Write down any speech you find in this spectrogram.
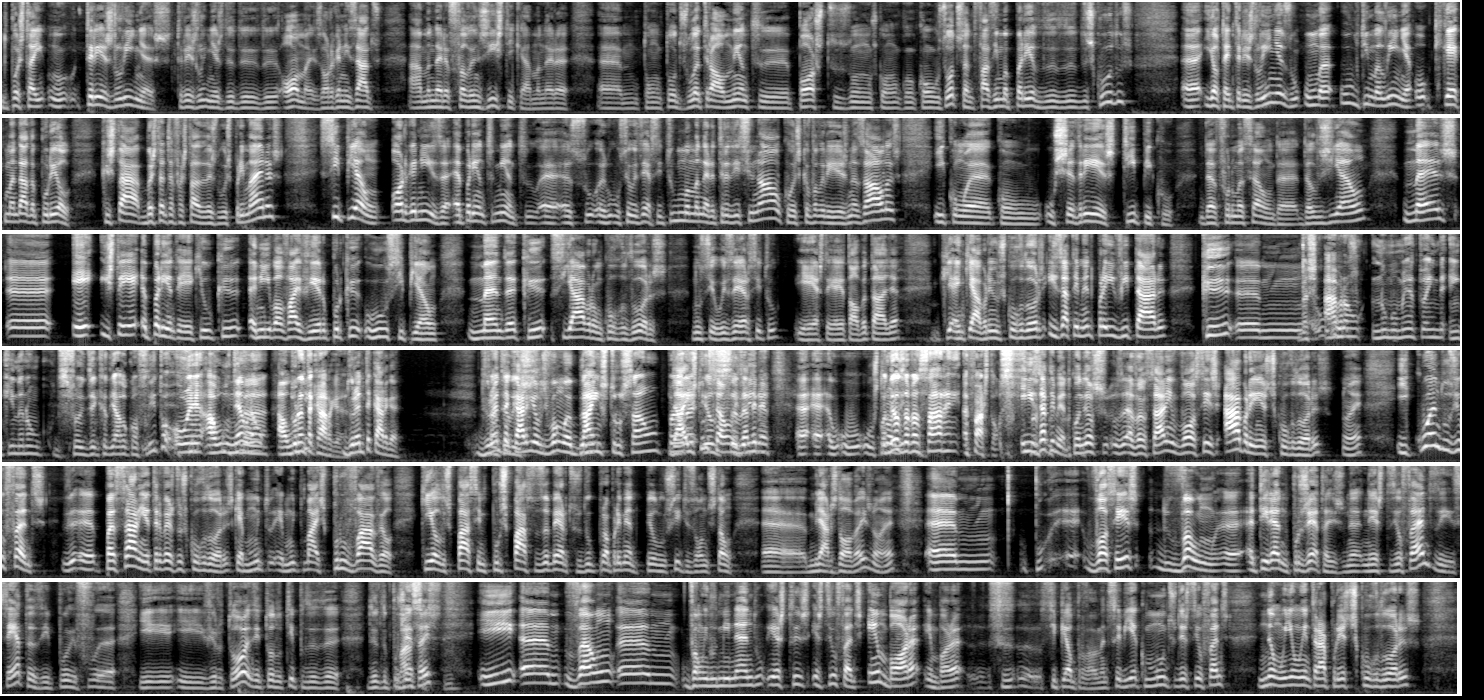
depois tem um, três linhas, três linhas de, de, de, homens organizados à maneira falangística, à maneira um, estão todos lateralmente postos uns com, com, com, os outros, portanto fazem uma parede de, de escudos. Uh, e ele tem três linhas, uma última linha que é comandada por ele, que está bastante afastada das duas primeiras. Cipião organiza, aparentemente, a, a a, o seu exército de uma maneira tradicional, com as cavalarias nas alas e com, com o, o xadrez típico da formação da, da legião, mas uh, é, isto é aparente, é aquilo que Aníbal vai ver, porque o Cipião manda que se abram corredores no seu exército, e esta é a tal batalha, que, em que abrem os corredores exatamente para evitar que. Um, Mas abram os... no momento em, em, que ainda não foi desencadeado o conflito ou é à última. Não, não, à durante a carga? Durante a carga durante a carga eles vão abrir. Dá instrução para dá instrução, eles exatamente. Quando eles avançarem, afastam-se. Exatamente. Quando eles avançarem, vocês abrem estes corredores, não é? E quando os elefantes uh, passarem através dos corredores, que é muito, é muito mais provável que eles passem por espaços abertos do que propriamente pelos sítios onde estão uh, milhares de homens, não é? vocês vão uh, atirando projéteis nestes elefantes e setas e, e, e virutões e todo o tipo de, de, de projéteis e um, vão, um, vão eliminando estes, estes elefantes. Embora, embora Cipião provavelmente sabia que muitos destes elefantes não iam entrar por estes corredores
